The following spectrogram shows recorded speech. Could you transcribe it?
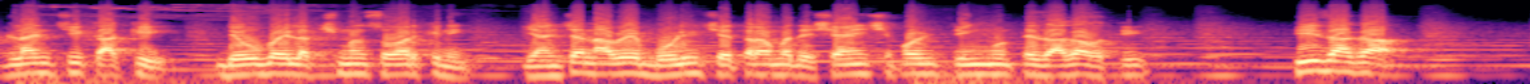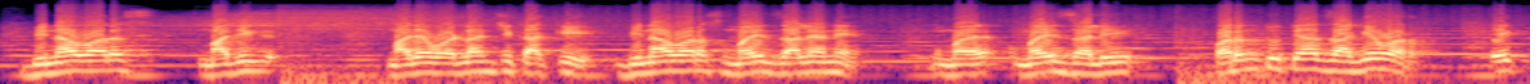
वडिलांची काकी देऊबाई लक्ष्मण सोवारकिनी यांच्या नावे बोलिंग क्षेत्रामध्ये शहाऐंशी पॉईंट तीन गुंठे जागा होती. ती जागा बिनावारस माझी माझ्या वडिलांची काकी बिनावारस मयत झाल्याने मयत झाली. परंतु त्या जागेवर एक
